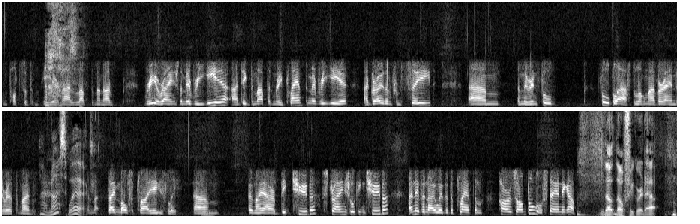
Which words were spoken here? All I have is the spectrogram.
and pots of them here, and I love them, and I rearrange them every year. I dig them up and replant them every year. I grow them from seed, um, and they're in full full blast along my veranda at the moment. Oh, nice work. And they multiply easily. Um, And they are a big tuber, strange looking tuber. I never know whether to plant them horizontal or standing up. They'll, they'll figure it out.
